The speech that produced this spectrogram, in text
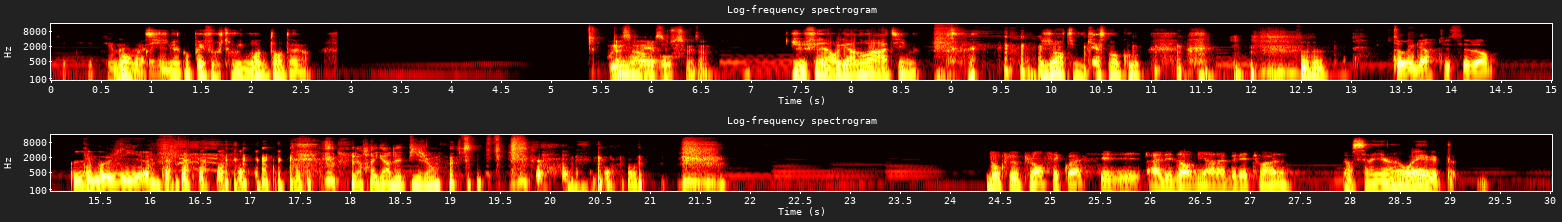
C'est- Bon, bah, si j'ai bien compris, il faut que je trouve une grande tente alors. Oui, Pas ça, mon hein, héros. si tu souhaites. hein. Je fais un regard noir à Tim. Genre, tu me casses mon cou. Je te regarde, tu sais, genre, l'emoji. euh, Le regard de pigeon. Donc le plan, c'est quoi? C'est aller dormir à la Belle Étoile? J'en sais rien, ouais. mais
